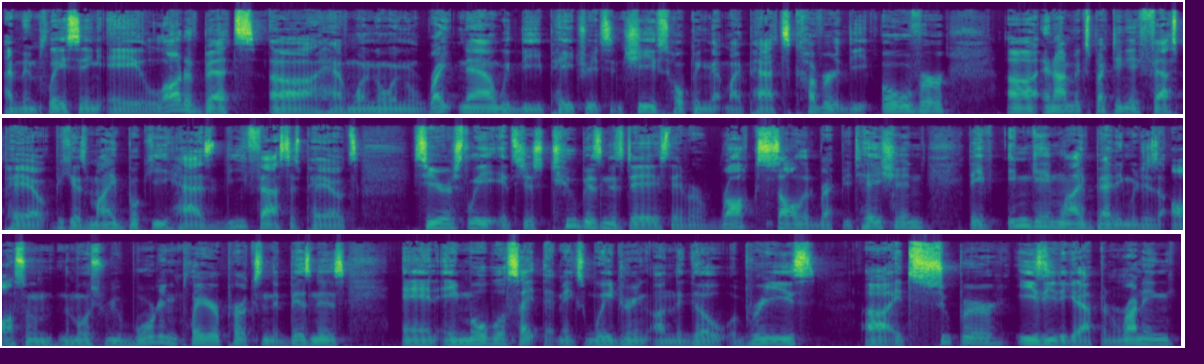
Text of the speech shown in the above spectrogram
I've been placing a lot of bets. Uh, I have one going right now with the Patriots and Chiefs, hoping that my Pats cover the over. Uh, and I'm expecting a fast payout because my bookie has the fastest payouts Seriously, it's just two business days. They have a rock solid reputation. They have in game live betting, which is awesome, the most rewarding player perks in the business, and a mobile site that makes wagering on the go a breeze. Uh, it's super easy to get up and running.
